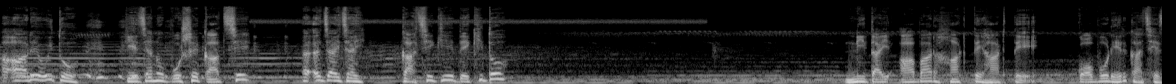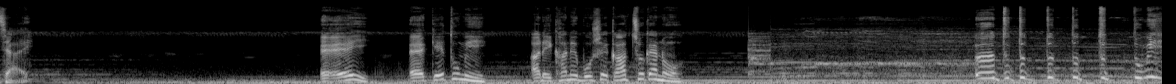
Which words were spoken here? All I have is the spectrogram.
আরে ওই তো, কে যেন বসে কাঁদছে? যাই যাই, কাছে গিয়ে দেখি তো। নিতাই আবার হাঁটতে হাঁটতে কবরের কাছে যায়। এই কে তুমি? আর এখানে বসে কাঁদছো কেন? তুমি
